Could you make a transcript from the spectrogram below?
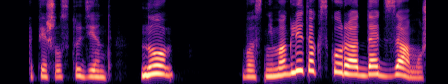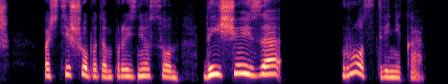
— опешил студент. «Но вас не могли так скоро отдать замуж?» — почти шепотом произнес он. «Да еще из-за родственника».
